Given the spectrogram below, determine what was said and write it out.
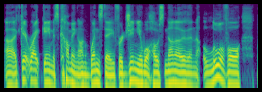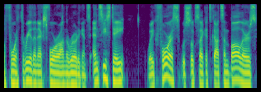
Uh, Get right game is coming on Wednesday. Virginia will host none other than Louisville before three of the next four are on the road against NC State, Wake Forest, which looks like it's got some ballers,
